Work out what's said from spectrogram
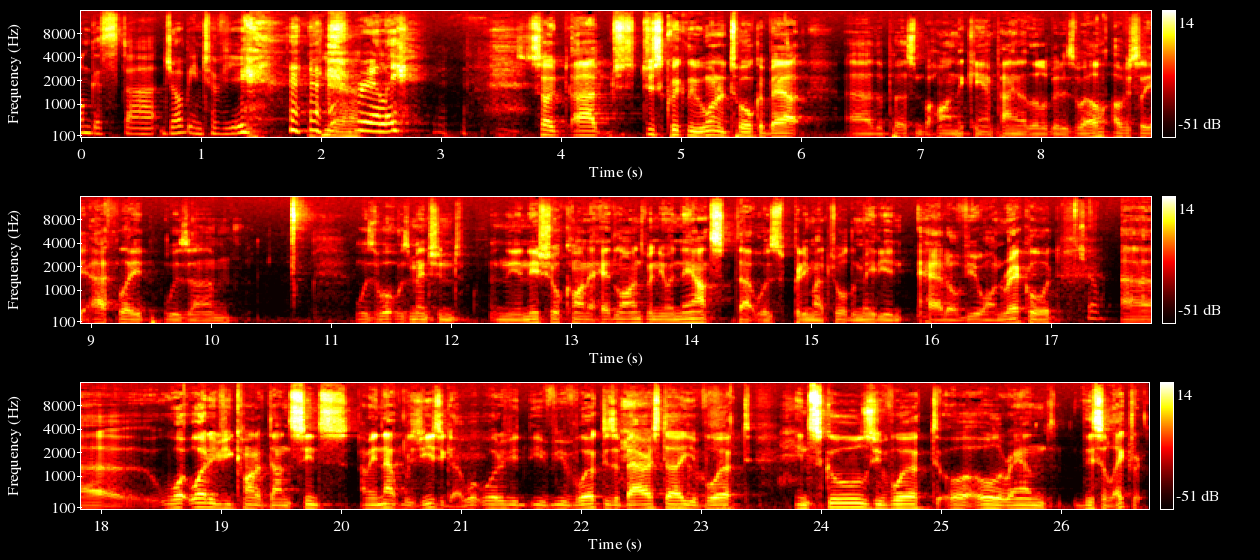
longest uh, job interview, really. So, uh, just, just quickly, we want to talk about uh, the person behind the campaign a little bit as well. Obviously, athlete was um, was what was mentioned in the initial kind of headlines when you announced. That was pretty much all the media had of you on record. Sure. Uh, what what have you kind of done since? I mean, that was years ago. What, what have you? You've, you've worked as a barrister. You've worked in schools. You've worked all, all around this electorate.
